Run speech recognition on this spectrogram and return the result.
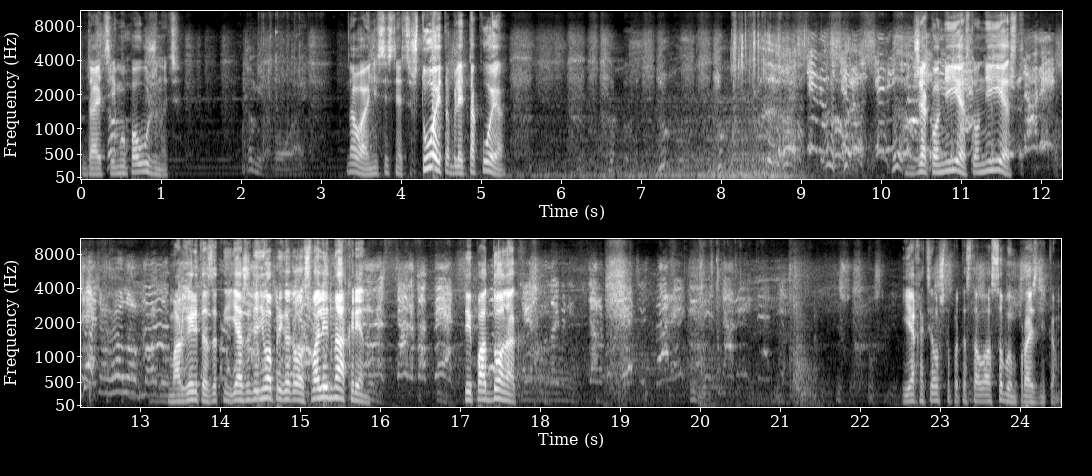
Дайте ему поужинать. Давай, не стесняйся. Что это, блядь, такое? Джек, он не ест, он не ест. Маргарита, заткни. Я же для него приготовила. Свали нахрен. Ты подонок. Я хотел, чтобы это стало особым праздником.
